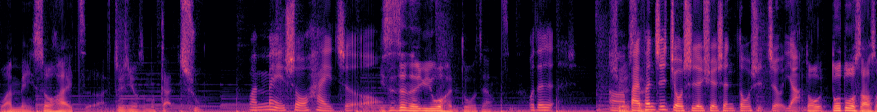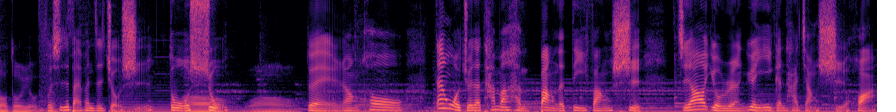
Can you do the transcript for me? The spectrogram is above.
完美受害者啊？最近有什么感触？完美受害者哦，你是真的遇过很多这样子？我的呃百分之九十的学生都是这样，都多多少少都有，不是百分之九十，多数。哇哦。对，然后，但我觉得他们很棒的地方是，只要有人愿意跟他讲实话，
